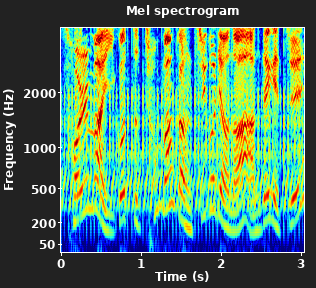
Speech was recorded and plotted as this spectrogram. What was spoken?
설마 이것도 천만강 찍으려나? 안 되겠지?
